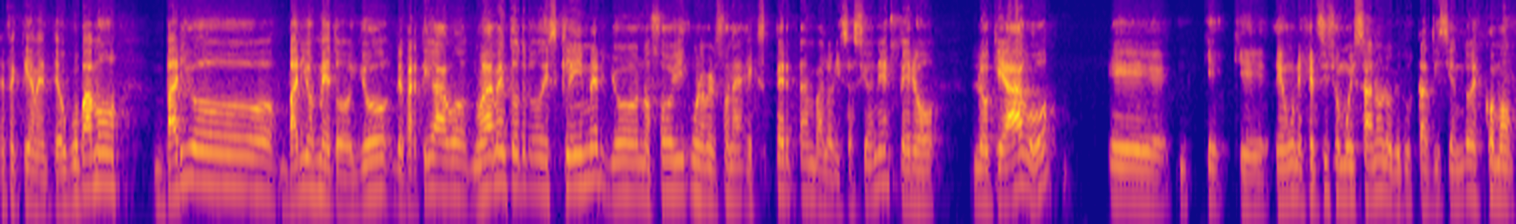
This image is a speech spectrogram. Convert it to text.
efectivamente. Ocupamos varios, varios métodos. Yo de partida hago nuevamente otro disclaimer, yo no soy una persona experta en valorizaciones, pero lo que hago, eh, que, es un ejercicio muy sano, lo que tú estás diciendo, es como,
